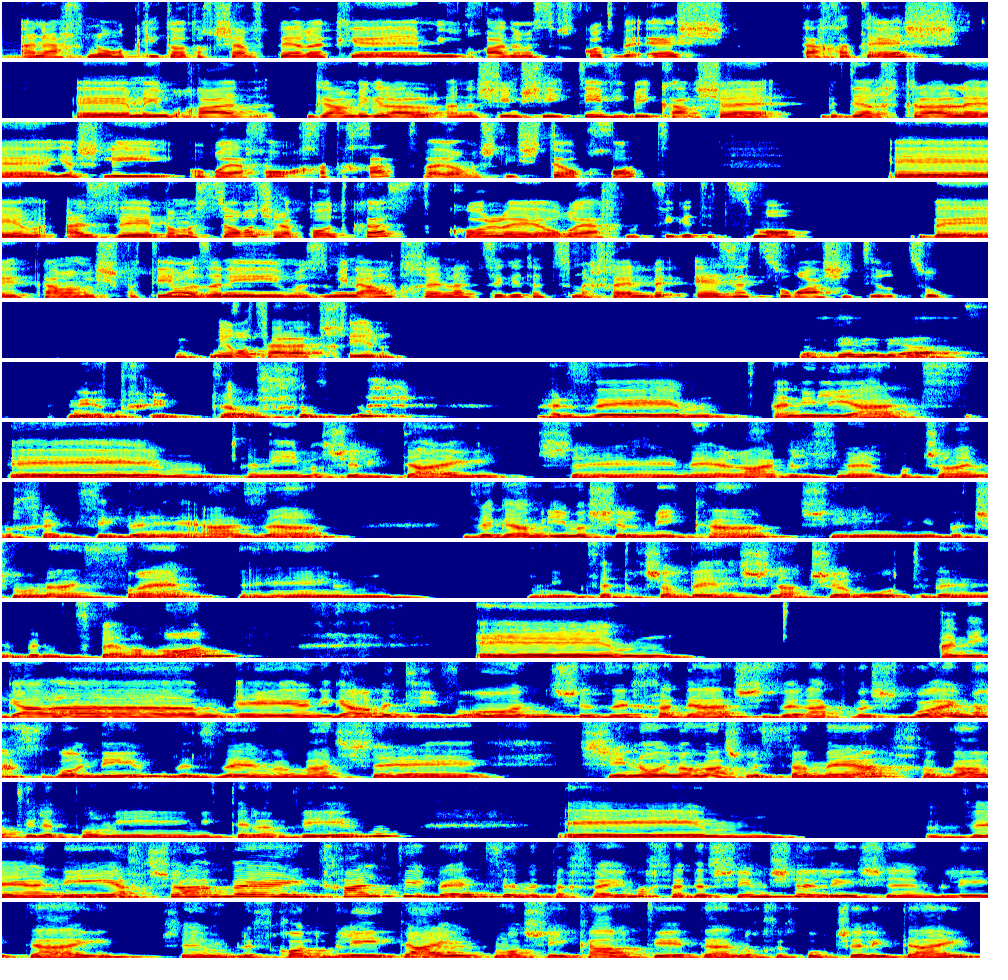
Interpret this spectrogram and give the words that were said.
אנחנו מקליטות עכשיו פרק אה, מיוחד במשחקות באש, תחת אש, אה, מיוחד גם בגלל אנשים שאיתי, ובעיקר שבדרך כלל אה, יש לי אורח או אורחת אחת, והיום יש לי שתי אורחות. אמ, אז אה, במסורת של הפודקאסט כל אה, אורח מציג את עצמו בכמה משפטים, אז אני מזמינה אתכן להציג את עצמכן באיזה צורה שתרצו. מי רוצה להתחיל? תתחילי ליאת. אני אתחיל, טוב. אז אמ, אני ליאת, אמ, אני אימא של איתי, שנהרג לפני חודשיים וחצי בעזה. וגם אימא של מיקה, שהיא בת 18, אמ, נמצאת עכשיו בשנת שירות במצפה רמון. אמ, אני גרה, אה, אני גרה בטבעון, שזה חדש, זה רק בשבועיים האחרונים, וזה ממש אה, שינוי ממש משמח, עברתי לפה מתל אביב. ואני עכשיו אה, התחלתי בעצם את החיים החדשים שלי שהם בלי איתי, שהם לפחות בלי איתי כמו שהכרתי את הנוכחות של איתי,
